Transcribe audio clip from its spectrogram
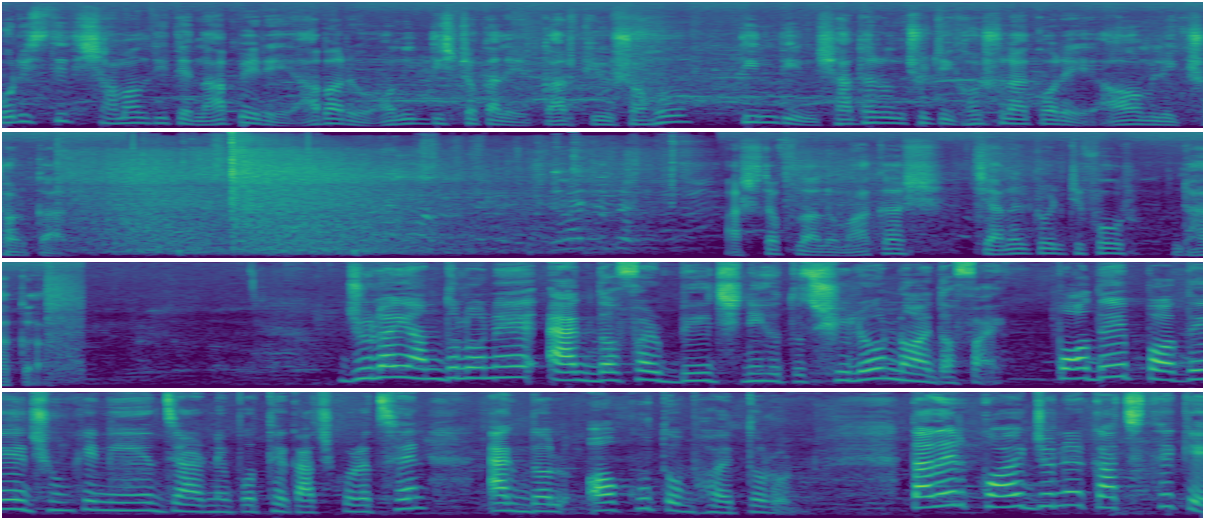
পরিস্থিতি সামাল দিতে না পেরে আবারও অনির্দিষ্টকালের কারফিউ সহ তিন দিন সাধারণ ছুটি ঘোষণা করে আওয়ামী লীগ সরকার। Ashraful Alam, Akash channel twenty Dhaka. জুলাই আন্দোলনে এক দফার বীজ নিহত ছিল নয় দফায়। পদে পদে ঝুঁকি নিয়ে যার নেপথ্যে কাজ করেছেন একদল অকুত ভয় তরুণ। তাদের কয়েকজনের কাছ থেকে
